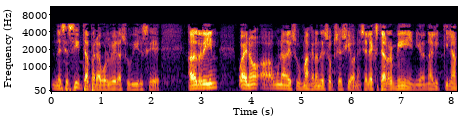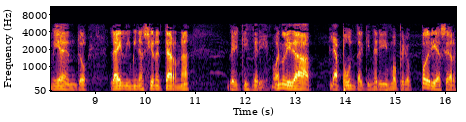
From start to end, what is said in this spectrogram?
necesita para volver a subirse al ring, bueno, a una de sus más grandes obsesiones, el exterminio, el aniquilamiento, la eliminación eterna del kirchnerismo. En realidad le apunta al kirchnerismo, pero podría ser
